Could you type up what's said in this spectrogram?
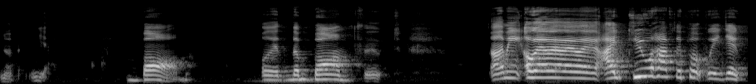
nothing. Yeah. bomb. Or the bomb fruit. I mean, okay, wait, wait, wait. I do have to put. We did.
